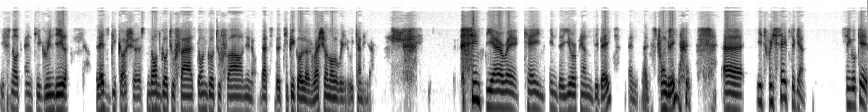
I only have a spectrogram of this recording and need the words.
if not anti-Green Deal, let's be cautious, don't go too fast, don't go too far. You know, that's the typical uh, rationale we, we can hear. Since the IRA came in the European debate, and uh, strongly, uh, it reshaped again saying, okay,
